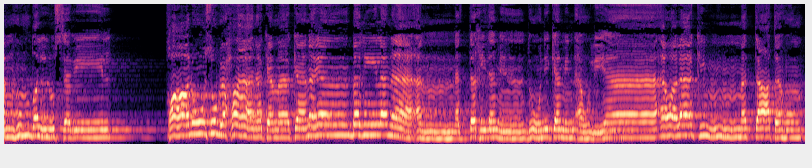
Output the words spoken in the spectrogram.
أم هم ضلوا السبيل؟ قالوا سبحانك ما كان ينبغي لنا أن نتخذ من دونك من أولياء ولكن متعتهم.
